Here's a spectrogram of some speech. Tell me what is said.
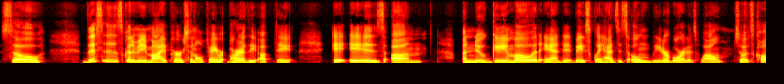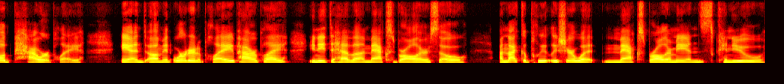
So this is going to be my personal favorite part of the update. It is um, a new game mode and it basically has its own leaderboard as well. So it's called Power Play. And um, in order to play Power Play, you need to have a max brawler. So I'm not completely sure what max brawler means. Can you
